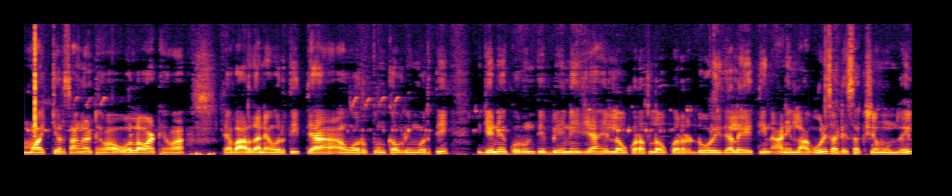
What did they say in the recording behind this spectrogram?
मॉइश्चर चांगला ठेवा ओलावा ठेवा त्या बारदाण्यावरती त्यावरतून कवरिंगवरती जेणेकरून ते बेने जे आहे लवकरात लवकर डोळे त्याला येतील आणि लागवडीसाठी सक्षम होऊन जाईल.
